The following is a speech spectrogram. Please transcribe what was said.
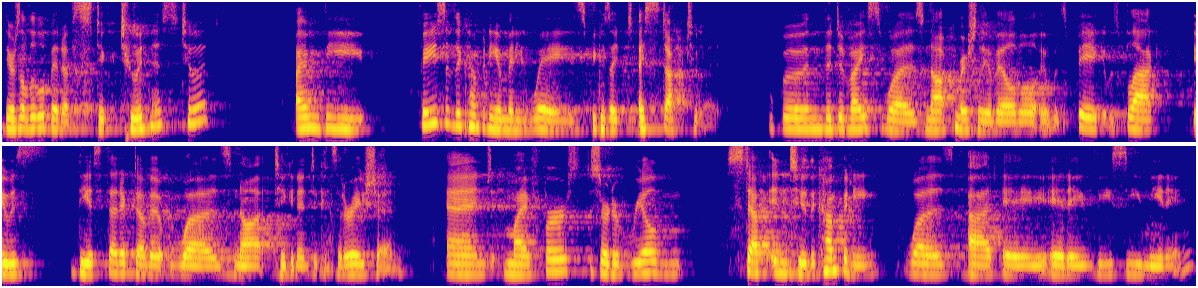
there's a little bit of stick to itness to it I'm the face of the company in many ways because I, I stuck to it. When the device was not commercially available, it was big, it was black, it was the aesthetic of it was not taken into consideration. And my first sort of real step into the company was at a at a VC meeting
